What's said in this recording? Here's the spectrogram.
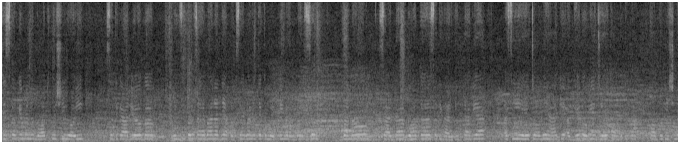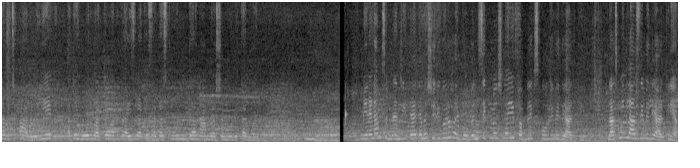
ਜਿਸ ਕਰਕੇ ਮੈਨੂੰ ਬਹੁਤ ਖੁਸ਼ੀ ਹੋਈ। ਸਤਿਕਾਰਯੋਗ ਪ੍ਰਿੰਸੀਪਲ ਸਾਹਿਬਾਨ, ਅਧਿਆਪਕ ਸਾਹਿਬਾਨ ਅਤੇ ਕਮੇਟੀ ਮੈਂਬਰਸ ਵੱਲੋਂ ਸਾਡਾ ਬਹੁਤ ਸਤਿਕਾਰ ਕੀਤਾ ਗਿਆ। ਅਸੀਂ ਇਹ ਚਾਹੁੰਦੇ ਹਾਂ ਕਿ ਅੱਗੇ ਤੋਂ ਵੀ ਅਜਿਹੇ ਕੰਪੀਟੀਸ਼ਨਾਂ ਵਿੱਚ ਭਾਗ ਲਈਏ ਅਤੇ ਹੋਰ ਵੱਧ ਤੋਂ ਵੱਧ ਪ੍ਰਾਈਜ਼ ਲੈ ਕੇ ਸਾਡਾ ਸਕੂਲ ਦਾ ਨਾਮ ਰੋਸ਼ਨ ਹੋਵੇ। ਧੰਨਵਾਦ। ਮੇਰਾ ਨਾਮ ਸਿਮਰਨਜੀਤ ਹੈ ਤੇ ਮੈਂ Shri Guru Hargobind Sikh missionary public school ਦੀ ਵਿਦਿਆਰਥੀ 10ਵੀਂ ਕਲਾਸ ਦੀ ਵਿਦਿਆਰਥੀ ਹਾਂ।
